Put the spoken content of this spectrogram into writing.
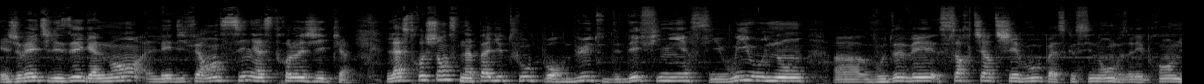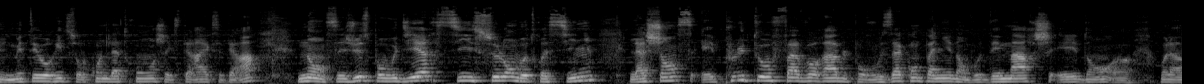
Et je vais utiliser également les différents signes astrologiques. L'astro-chance n'a pas du tout pour but de définir si oui ou non euh, vous devez sortir de chez vous parce que sinon vous allez prendre une météorite sur le coin de la tronche, etc. etc. Non, c'est juste pour vous dire si selon votre signe, la chance est plutôt favorable pour vous accompagner dans vos démarches et dans euh, euh,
